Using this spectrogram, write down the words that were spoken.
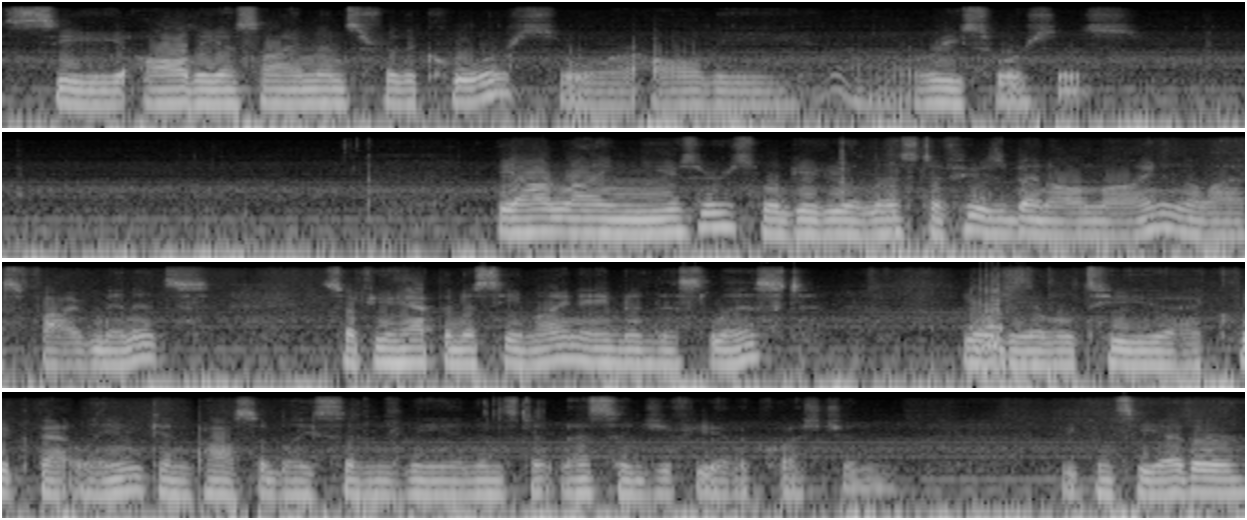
see all the assignments for the course or all the uh, resources. The online users will give you a list of who's been online in the last five minutes. So if you happen to see my name in this list, you'll be able to uh, click that link and possibly send me an instant message if you have a question. You can see other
